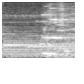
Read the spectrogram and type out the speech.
いい。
